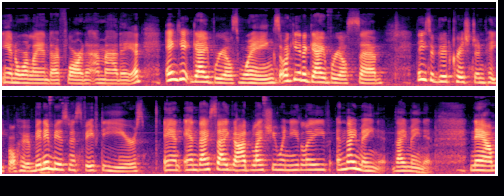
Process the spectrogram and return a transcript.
in Orlando, Florida, I might add, and get Gabriel's wings or get a Gabriel sub. These are good Christian people who have been in business 50 years, and, and they say, God bless you when you leave, and they mean it. They mean it. Now,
